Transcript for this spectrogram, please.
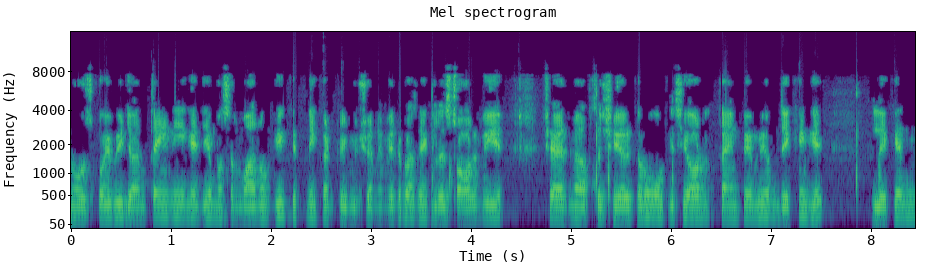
knows कोई भी जानता ही नहीं है कि ये मुसलमानों की कितनी कंट्रीब्यूशन है। मेरे पास एक लिस्ट और भी है, शायद मैं आपसे शेयर करूँ, वो किसी और टाइम पे भी हम देखेंगे। लेकिन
